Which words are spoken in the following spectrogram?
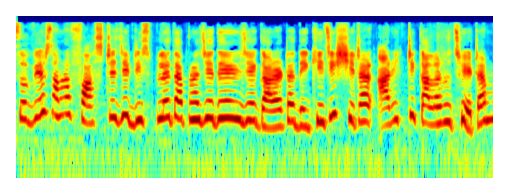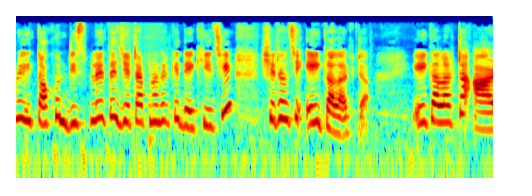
সো ভিয়ার্স আমরা ফার্স্টে যে ডিসপ্লেতে আপনাদের যে গাড়াটা দেখিয়েছি সেটার আরেকটি কালার হচ্ছে এটা। আমরা তখন ডিসপ্লেতে যেটা আপনাদেরকে দেখিয়েছি সেটা হচ্ছে এই কালারটা এই কালারটা আর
